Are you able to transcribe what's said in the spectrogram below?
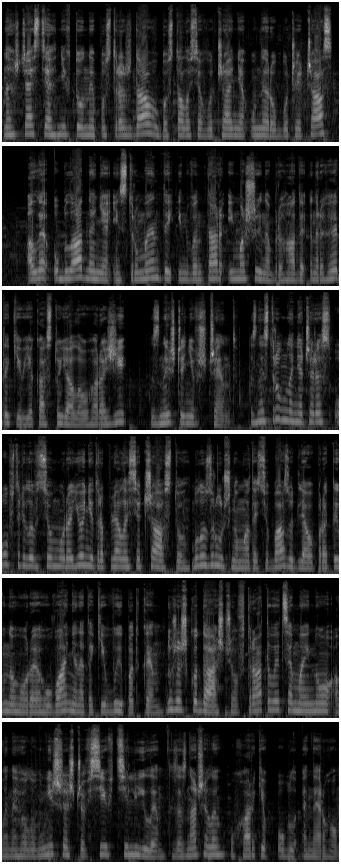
На щастя, ніхто не постраждав, бо сталося влучання у неробочий час. Але обладнання, інструменти, інвентар і машина бригади енергетиків, яка стояла у гаражі, знищені вщент. Знеструмлення через обстріли в цьому районі траплялися часто. Було зручно мати цю базу для оперативного реагування на такі випадки. Дуже шкода, що втратили це майно, але найголовніше, що всі вціліли, зазначили у Харківобленерго.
